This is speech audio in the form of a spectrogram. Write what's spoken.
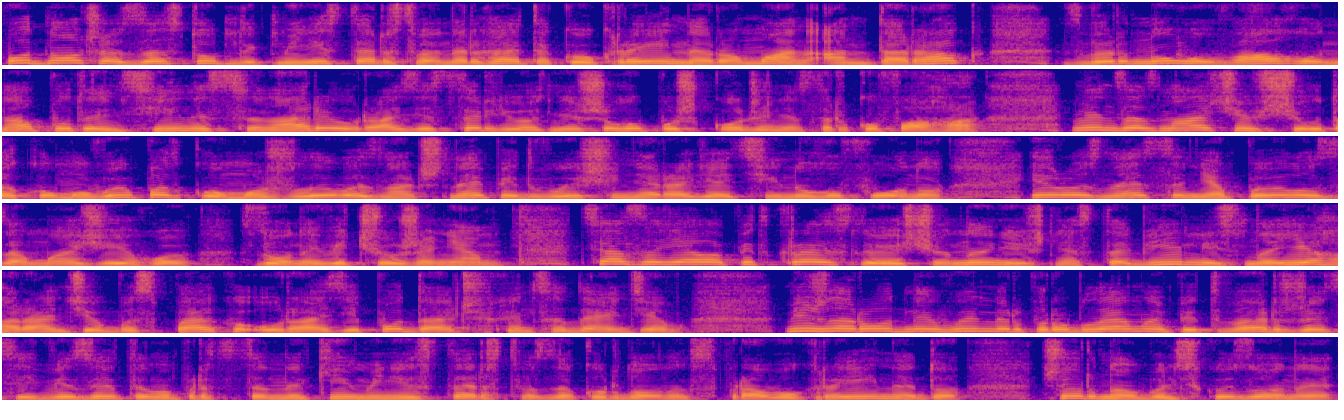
Водночас, заступник міністерства енергетики України Роман Антарак звернув увагу на потенційний сценарій у разі серйознішого пошкодження саркофага. Він зазначив, що у такому випадку можливе значне підвищення радіаційного фону і рознесення пилу за межі його зони відчуження. Ця заява підкреслює, що нинішня стабільність не є гарантією безпеки у разі подальших інцидентів. Міжнародний вимір проблеми підтверджується візитами представників Міністерства закордонних справ України до Чорнобильської зони.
